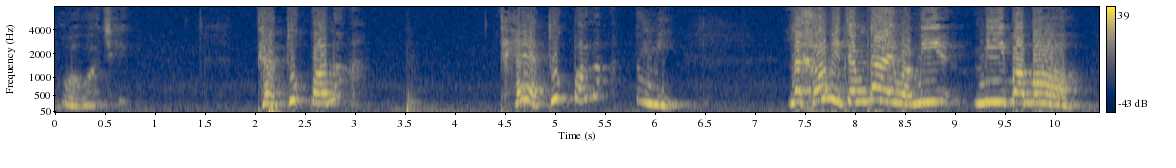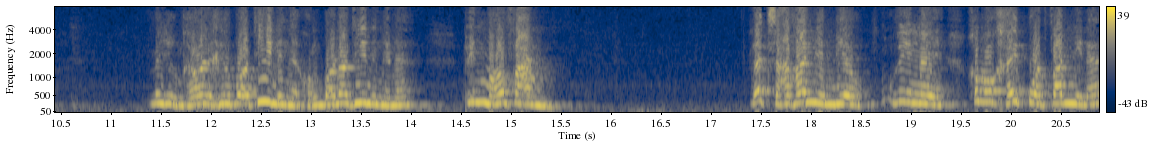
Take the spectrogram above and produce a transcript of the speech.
เขาบอกว่าเชคแทบทุกปอนอแทบทุกปอนอต้องมี และเขาเนี่ยจำได้ว่ามีมีบบอไม่ใช่ของเขาคือ บอที่หนึ่งอะของปอนอที่หนึ่งอะนะเป็นหมอฟัน รักษาฟันอย่างเดียวก็ยังไงเขาบอกใครปวดฟันนี่นะ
